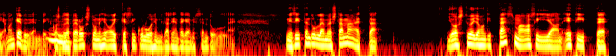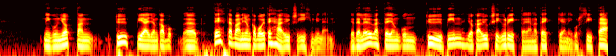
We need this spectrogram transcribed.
hieman kevyempi, mm. koska se perustuu niihin oikeisiin kuluihin, mitä siihen tekemiseen tulee. Niin sitten tulee myös tämä, että jos työ johonkin täsmäasiaan etitte niin kuin jotain tyyppiä, jonka, tehtävän, jonka voi tehdä yksi ihminen, ja te löydätte jonkun tyypin, joka yksi yrittäjänä tekee niin kuin sitä,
